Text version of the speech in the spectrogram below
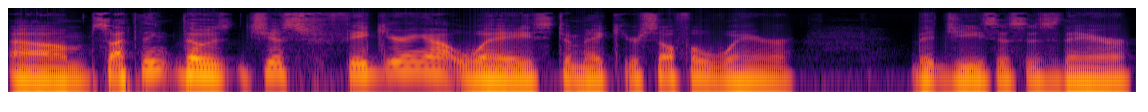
Um, so I think those just figuring out ways to make yourself aware that Jesus is there,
